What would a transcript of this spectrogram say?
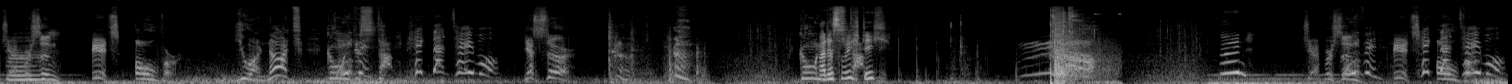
Jefferson, um. it's over. You are not going to stop me. kick that table! Yes, sir. Going War to das richtig? Nein. Jefferson, David, it's kick that over. table.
